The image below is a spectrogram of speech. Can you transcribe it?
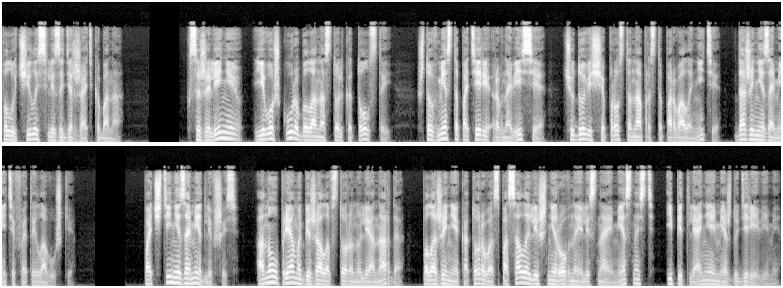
получилось ли задержать кабана. К сожалению, его шкура была настолько толстой, что вместо потери равновесия чудовище просто-напросто порвало нити, даже не заметив этой ловушки. Почти не замедлившись, оно упрямо бежало в сторону Леонардо, положение которого спасала лишь неровная лесная местность и петляние между деревьями.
